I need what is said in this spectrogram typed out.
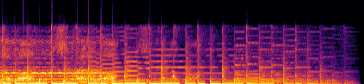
老婆。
